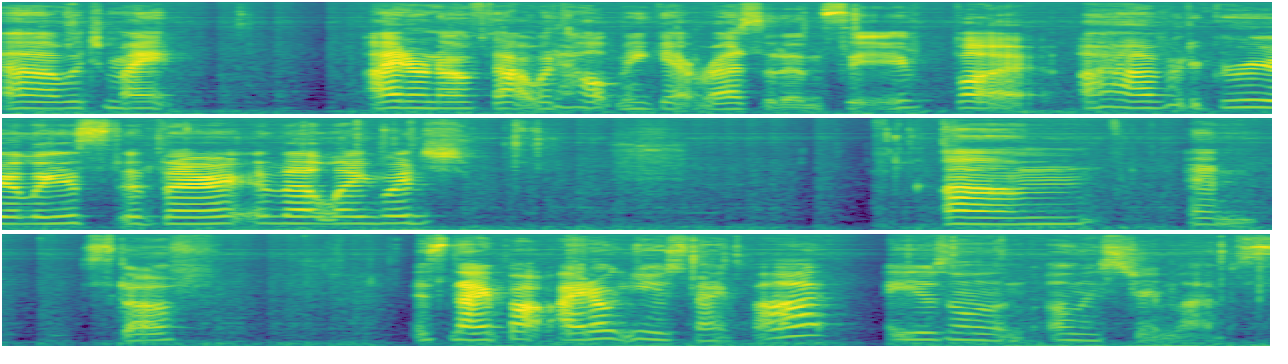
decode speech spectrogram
uh, which might I don't know if that would help me get residency, but I have a degree at least in there in that language. Um, and stuff. Is Nightbot? I don't use Nightbot. I use only, only Streamlabs.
